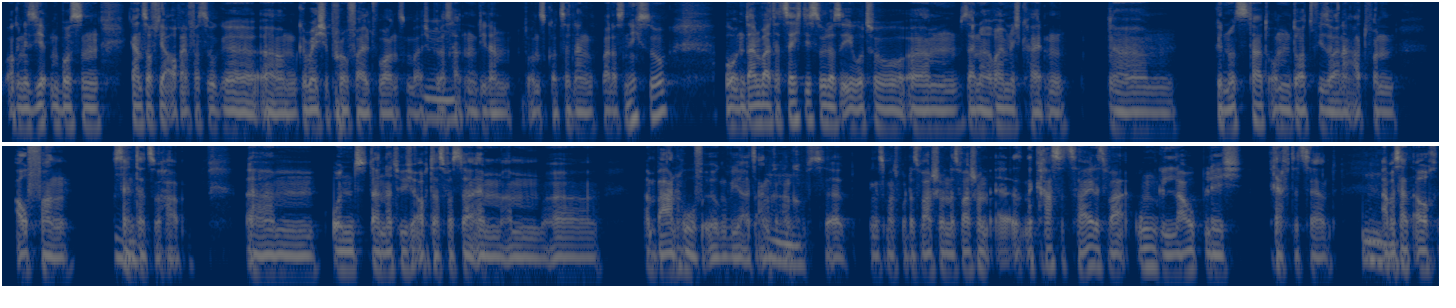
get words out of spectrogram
organisierten Bussen, ganz oft ja auch einfach so ge, ähm, geracial profiled worden zum Beispiel. Das hatten die dann mit uns, Gott sei Dank war das nicht so. Und dann war tatsächlich so, dass EOTO ähm, seine Räumlichkeiten ähm, genutzt hat, um dort wie so eine Art von Auffangcenter zu haben. Ähm, und dann natürlich auch das, was da am, am, äh, am Bahnhof irgendwie als An Mhm. Ankunftsdings gemacht wurde. Das war schon, das war schon äh, eine krasse Zeit. Es war unglaublich kräftezerrend. Aber es hat auch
